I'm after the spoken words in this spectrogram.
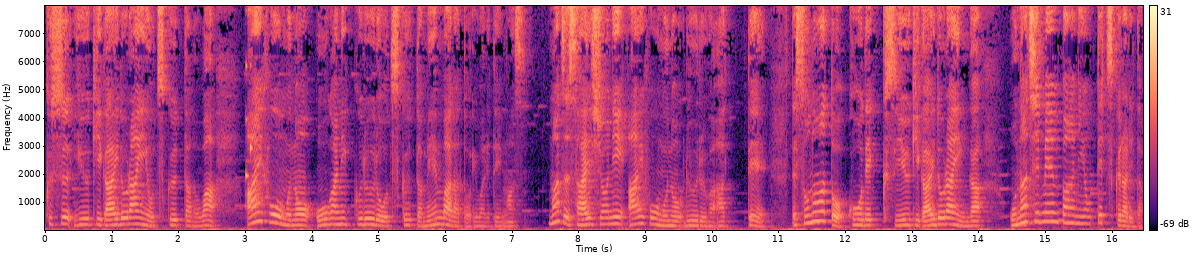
クス有機ガイドラインを作ったのは iForm のオーガニックルールを作ったメンバーだと言われています。まず最初に iForm のルールがあって、で、その後コーデックス有機ガイドラインが同じメンバーによって作られた。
